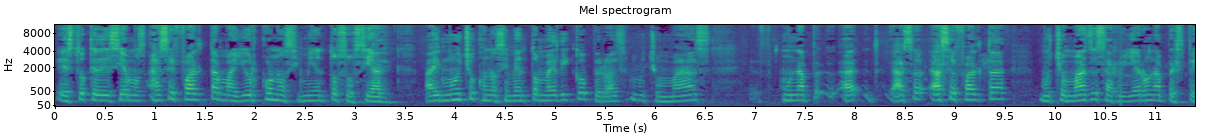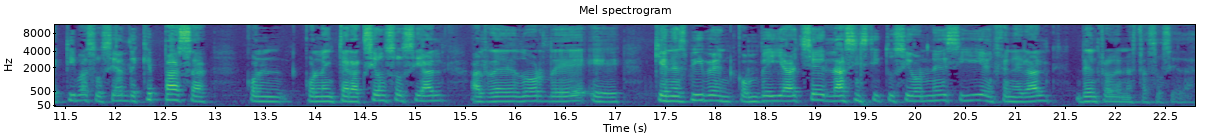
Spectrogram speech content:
esto que decíamos, hace falta mayor conocimiento social. Hay mucho conocimiento médico, pero hace mucho más una ha- hace, hace falta mucho más desarrollar una perspectiva social de qué pasa con, con la interacción social alrededor de eh, quienes viven con VIH, las instituciones y en general dentro de nuestra sociedad.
